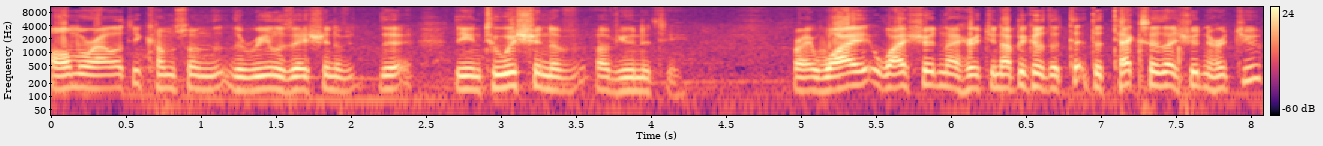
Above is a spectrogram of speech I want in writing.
All morality comes from the realization of the the intuition of, of unity right? Why why shouldn't I hurt you? Not because the, te- the text says I shouldn't hurt you,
